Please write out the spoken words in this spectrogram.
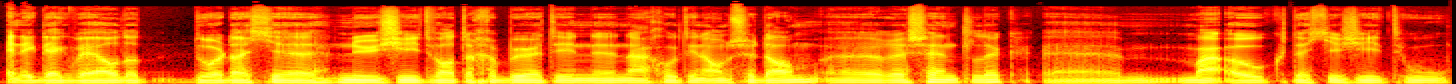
En ik denk wel dat doordat je nu ziet wat er gebeurt in, nou goed, in Amsterdam recentelijk, ehm, maar ook dat je ziet hoe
